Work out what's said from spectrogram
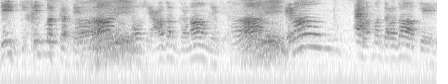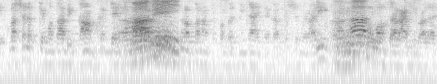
دین کی خدمت کرتے آمین غوث اعظم کا نام لیتے آمین امام احمد رضا کے مسلک کے مطابق کام کرتے ہیں آمین ربنا تقبل منا انك انت السميع العليم اللهم صل على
